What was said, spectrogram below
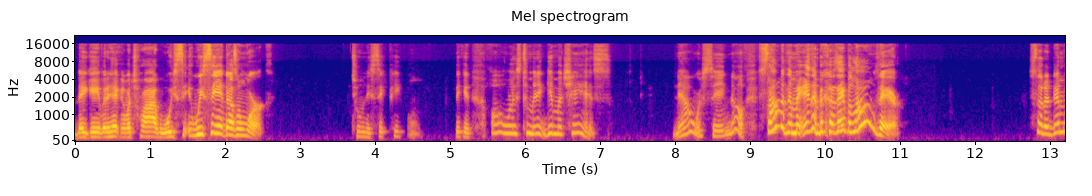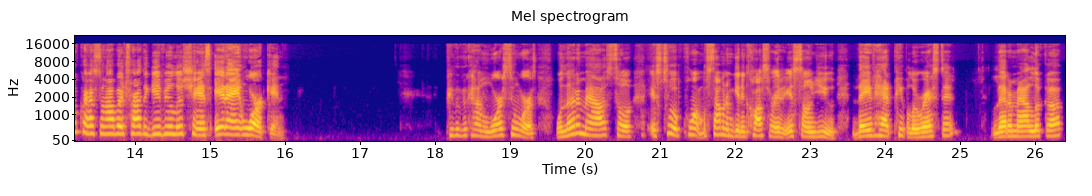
They gave it a heck of a try. We see we see it doesn't work. Too many sick people thinking, oh, well, it's too many. Give them a chance. Now we're saying no. Some of them are in there because they belong there. So the Democrats don't always try to give you a little chance. It ain't working people become worse and worse. Well, let them out. So it's to a point where some of them get incarcerated. It's on you. They've had people arrested. Let them out. Look up.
